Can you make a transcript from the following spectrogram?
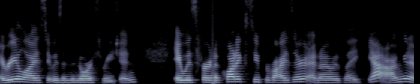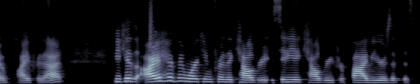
I realized it was in the North region. It was for an aquatic supervisor, and I was like, yeah, I'm going to apply for that because I have been working for the Calgary city of Calgary for 5 years at this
